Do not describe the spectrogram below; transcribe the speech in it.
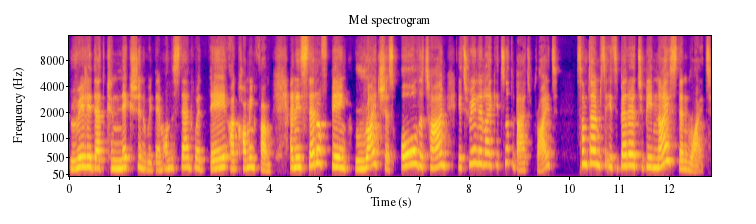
really that connection with them, understand where they are coming from. And instead of being righteous all the time, it's really like it's not about right. Sometimes it's better to be nice than right.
